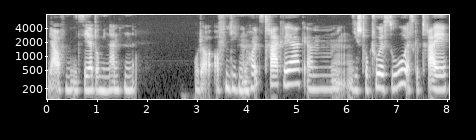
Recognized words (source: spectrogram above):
ja auch einen sehr dominanten oder offenliegenden Holztragwerk. Ähm, die Struktur ist so, es gibt drei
